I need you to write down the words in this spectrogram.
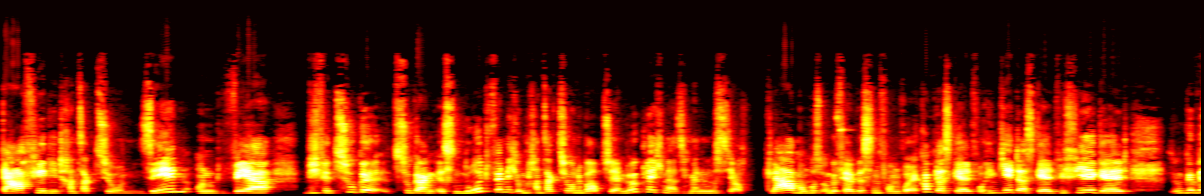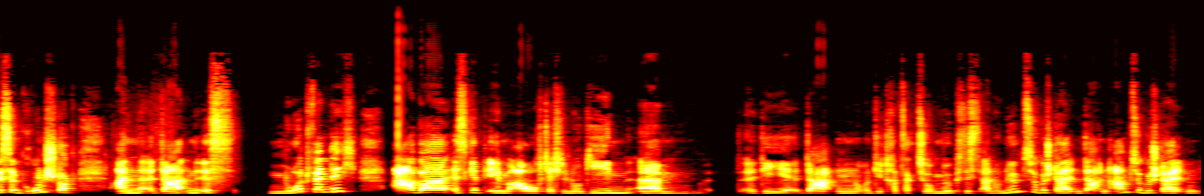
darf hier die Transaktion sehen und wer, wie viel Zuge, Zugang ist notwendig, um Transaktionen überhaupt zu ermöglichen? Also ich meine, man muss ja auch klar, man muss ungefähr wissen, von woher kommt das Geld, wohin geht das Geld, wie viel Geld. So ein gewisser Grundstock an Daten ist notwendig, aber es gibt eben auch Technologien, ähm, äh, die Daten und die Transaktion möglichst anonym zu gestalten, datenarm zu gestalten.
